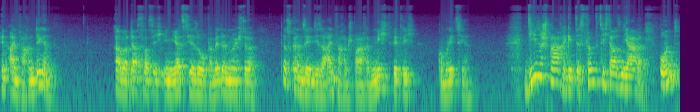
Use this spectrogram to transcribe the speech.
in einfachen Dingen. Aber das, was ich Ihnen jetzt hier so vermitteln möchte, das können Sie in dieser einfachen Sprache nicht wirklich kommunizieren. Diese Sprache gibt es 50.000 Jahre und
